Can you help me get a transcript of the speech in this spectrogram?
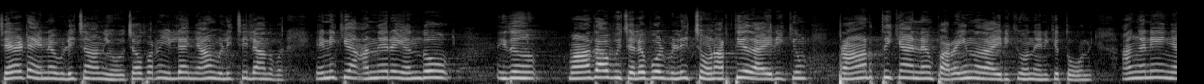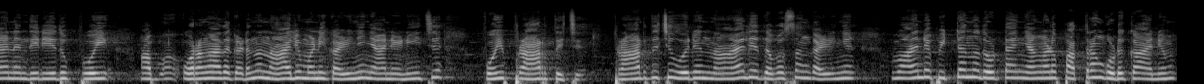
ചേട്ടൻ എന്നെ വിളിച്ചാന്ന്? ചോദിച്ചു. പറഞ്ഞു ഇല്ല ഞാൻ വിളിച്ചില്ല എന്ന് പറഞ്ഞു എനിക്ക് അന്നേരം എന്തോ ഇത് മാതാവ് ചിലപ്പോൾ വിളിച്ചുണർത്തിയതായിരിക്കും പ്രാർത്ഥിക്കാൻ പറയുന്നതായിരിക്കും എന്ന് എനിക്ക് തോന്നി. അങ്ങനെ ഞാൻ എന്ത് ചെയ്തു? പോയി ഉറങ്ങാതെ കിടന്ന് നാല് മണി കഴിഞ്ഞ് ഞാൻ എണീച്ച് പോയി പ്രാർത്ഥിച്ച്. പ്രാർത്ഥിച്ച് ഒരു നാല് ദിവസം കഴിഞ്ഞ് അതിന്റെ പിറ്റന്ന് തൊട്ട് ഞങ്ങൾ പത്രം കൊടുക്കാനും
